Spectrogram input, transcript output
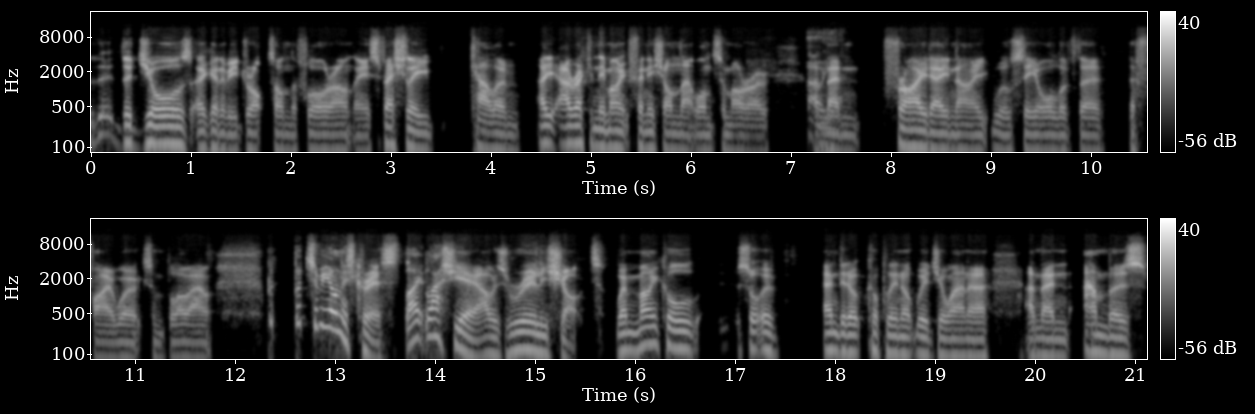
the, the jaws are going to be dropped on the floor, aren't they? Especially Callum. I, I reckon they might finish on that one tomorrow, oh, and yeah. then Friday night we'll see all of the the fireworks and blowout. But but to be honest, Chris, like last year, I was really shocked when Michael sort of ended up coupling up with Joanna, and then Amber's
